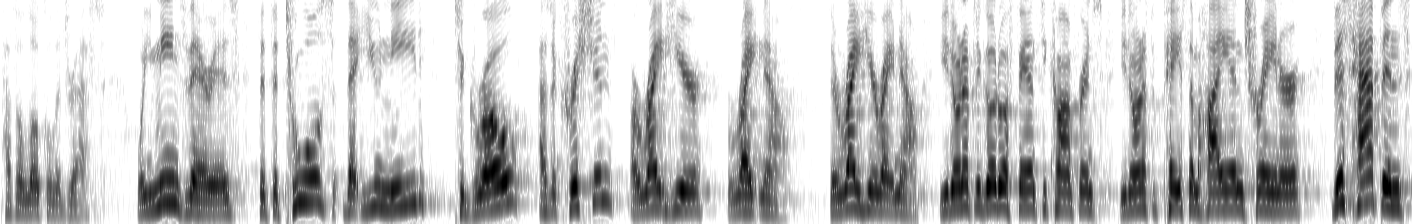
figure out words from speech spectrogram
has a local address. What he means there is that the tools that you need to grow as a Christian are right here, right now. They're right here, right now. You don't have to go to a fancy conference, you don't have to pay some high end trainer. This happens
